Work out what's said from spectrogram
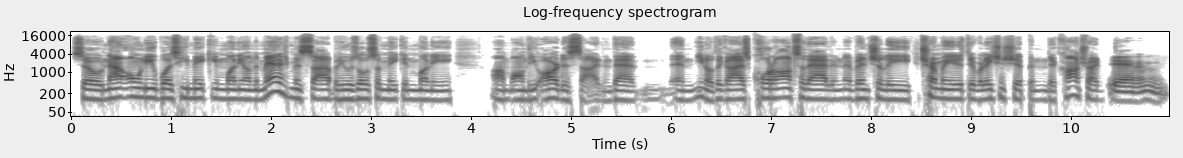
So not only was he making money on the management side, but he was also making money um, on the artist side. And that, and you know, the guys caught on to that and eventually terminated their relationship and their contract. Yeah, and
